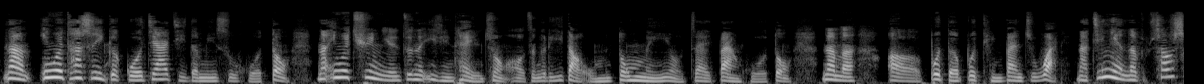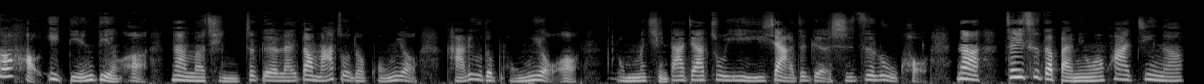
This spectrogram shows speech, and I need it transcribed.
那因为它是一个国家级的民俗活动，那因为去年真的疫情太严重哦，整个离岛我们都没有在办活动，那么呃不得不停办之外，那今年呢稍稍好一点点啊。那么请这个来到马祖的朋友、卡六的朋友哦，我们请大家注意一下这个十字路口。那这一次的摆暝文化祭呢，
